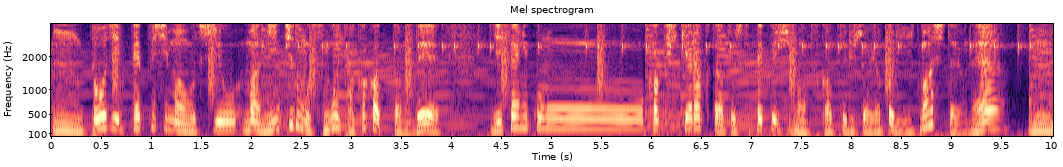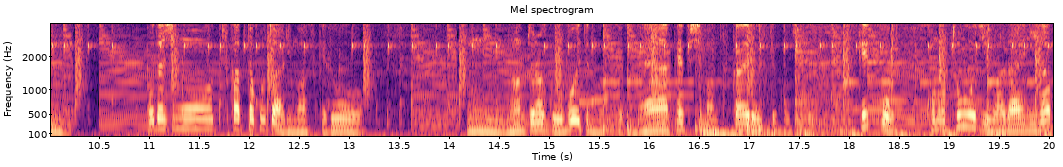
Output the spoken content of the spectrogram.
うん、当時ペプシマンを使用、まあ認知度もすごい高かったので、実際にこの隠しキャラクターとしてペプシマンを使ってる人はやっぱりいましたよね。うん。私も使ったことありますけど、うん、なんとなく覚えてますけどね、ペプシマン使えるってことでですね、結構この当時話題になっ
